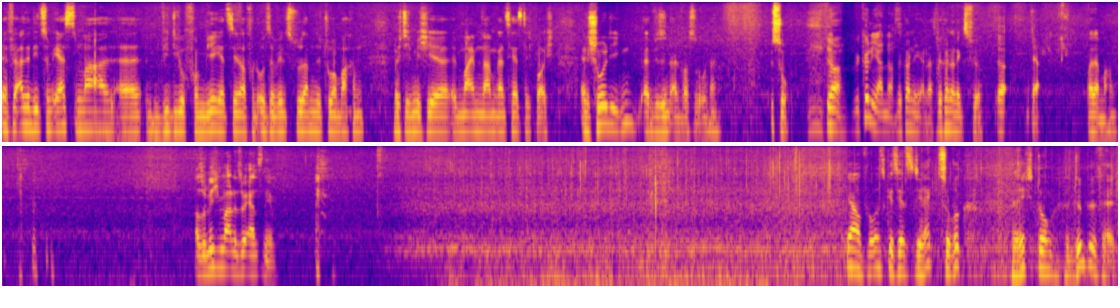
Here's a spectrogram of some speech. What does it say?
Ja, für alle, die zum ersten Mal äh, ein Video von mir jetzt sehen oder von uns, wenn wir zusammen eine Tour machen, möchte ich mich hier in meinem Namen ganz herzlich bei euch entschuldigen. Äh, wir sind einfach so, ne? Ist so. Ja, wir können nicht anders. Wir können nicht anders. Wir können da nichts für. Ja. Ja. Weitermachen. Also nicht mal alle so ernst nehmen. Ja, und für uns geht es jetzt direkt zurück Richtung Dümpelfeld.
